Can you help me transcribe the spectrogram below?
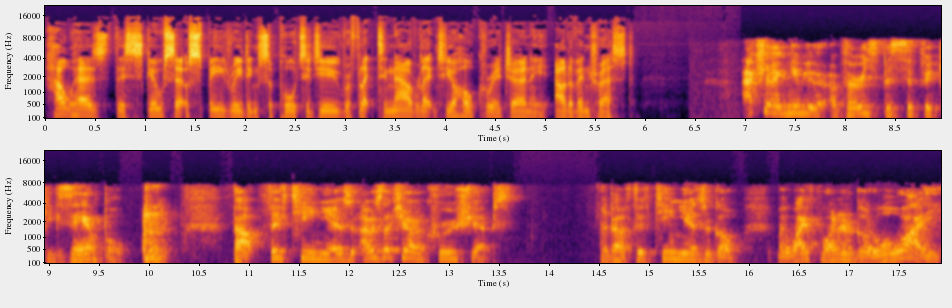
how has this skill set of speed reading supported you reflecting now relating to your whole career journey out of interest? Actually i can give you a very specific example. About 15 years i was lecturing on cruise ships. About 15 years ago my wife wanted to go to hawaii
